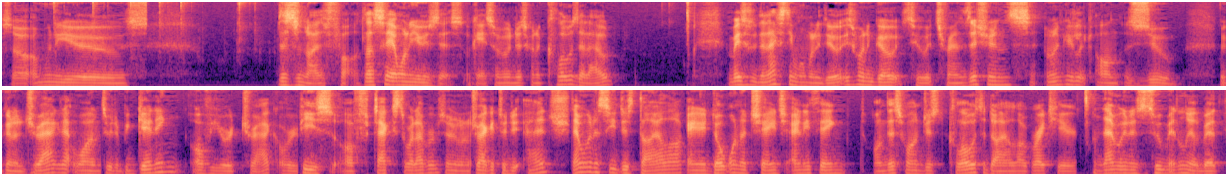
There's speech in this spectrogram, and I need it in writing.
So I'm going to use this is a nice font. Let's say I want to use this. Okay, so we're just going to close that out. And basically the next thing I'm going to do is we're going to go to transitions. I'm going to click on zoom. We're going to drag that one to the beginning of your track or your piece of text whatever. So we're going to drag it to the edge. Then we're going to see this dialog and you don't want to change anything on this one, just close the dialog right here. And then we're going to zoom in a little bit.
